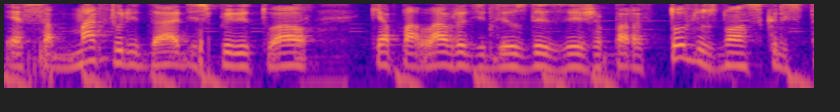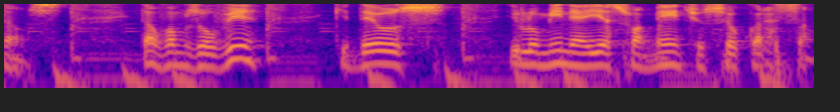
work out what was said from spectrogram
essa maturidade espiritual que a palavra de Deus deseja para todos nós cristãos. Então vamos ouvir? Que Deus ilumine aí a sua mente e o seu coração.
